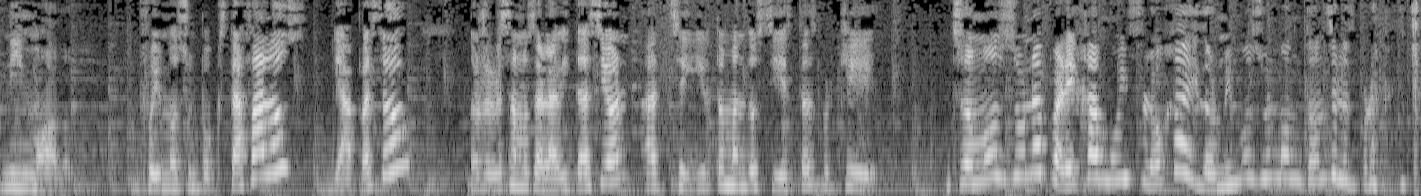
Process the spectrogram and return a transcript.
ni modo. Fuimos un poco estafados, ya pasó, nos regresamos a la habitación a seguir tomando siestas porque somos una pareja muy floja y dormimos un montón, se los prometo.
